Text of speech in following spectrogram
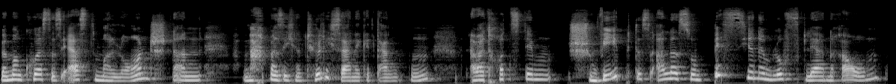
Wenn man Kurs das erste Mal launcht, dann macht man sich natürlich seine Gedanken, aber trotzdem schwebt es alles so ein bisschen im luftleeren Raum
